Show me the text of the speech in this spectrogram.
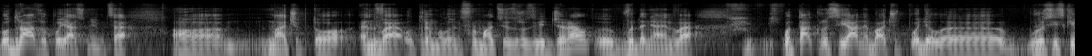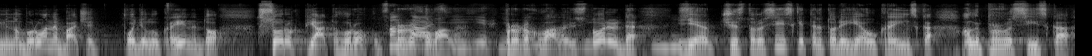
одразу пояснюємо це. Начебто НВ отримало інформацію з розвідджерел е, видання НВ. Отак росіяни бачать поділ російські міноборони бачать поділ України до 45-го року. Фантазії прорахували їхні, прорахували фантазії. історію, де є чисто російські території, є українська, але проросійська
